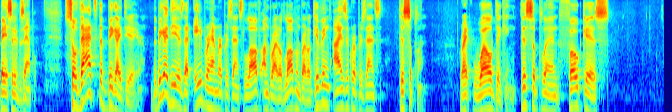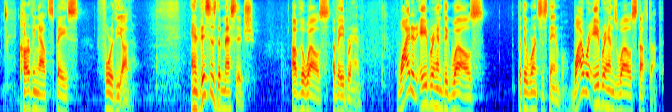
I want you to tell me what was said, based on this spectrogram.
basic example. So that's the big idea here. The big idea is that Abraham represents love, unbridled love, unbridled giving. Isaac represents discipline, right? Well digging, discipline, focus, carving out space for the other. And this is the message of the wells of Abraham. Why did Abraham dig wells, but they weren't sustainable? Why were Abraham's wells stuffed up?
